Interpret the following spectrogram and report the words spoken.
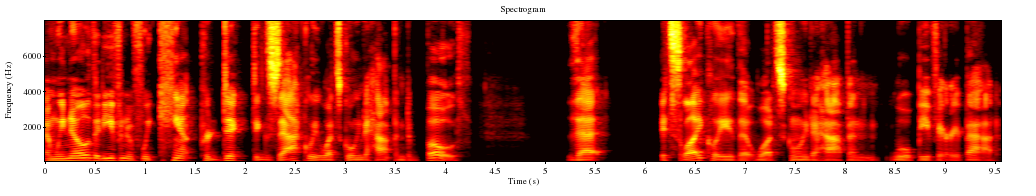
And we know that even if we can't predict exactly what's going to happen to both, that it's likely that what's going to happen will be very bad.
